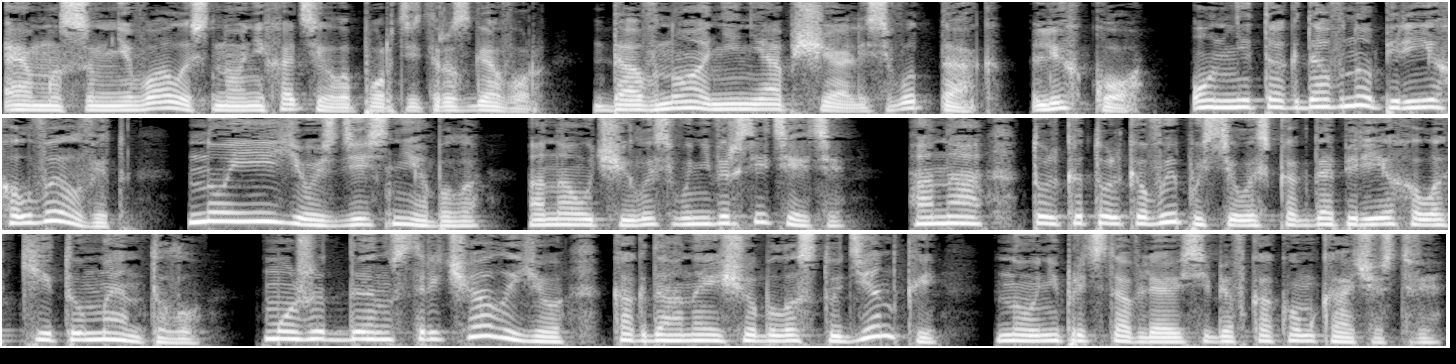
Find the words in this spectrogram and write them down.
Эмма сомневалась, но не хотела портить разговор. Давно они не общались, вот так, легко. Он не так давно переехал в Элвит, но и ее здесь не было. Она училась в университете. Она только-только выпустилась, когда переехала к Киту Менталу. Может, Дэн встречал ее, когда она еще была студенткой, но не представляю себе в каком качестве».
